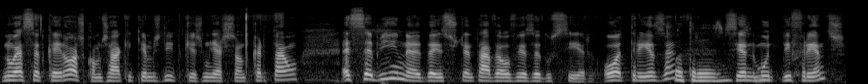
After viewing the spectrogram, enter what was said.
no Essa de Queiroz, como já aqui temos dito que as mulheres são de cartão, a Sabina da insustentável leveza do ser, ou a Teresa, ou Teresa sendo sim. muito diferentes,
